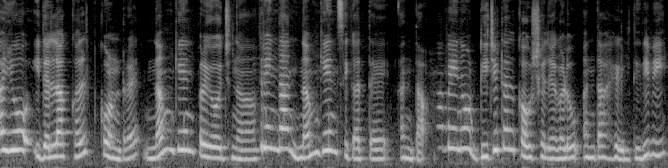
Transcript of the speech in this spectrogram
ಅಯ್ಯೋ, ಇದೆಲ್ಲ ಕಲ್ತ್ಕೊಂಡ್ರೆ ನಮ್ಗೇನ್ ಪ್ರಯೋಜನ? ಇದರಿಂದ ನಮ್ಗೇನ್ ಸಿಗತ್ತೆ ಅಂತ. ನಾವೇನು ಡಿಜಿಟಲ್ ಕೌಶಲ್ಯಗಳು ಅಂತ ಹೇಳ್ತಿದೀವಿ.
